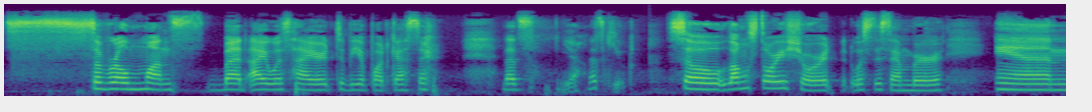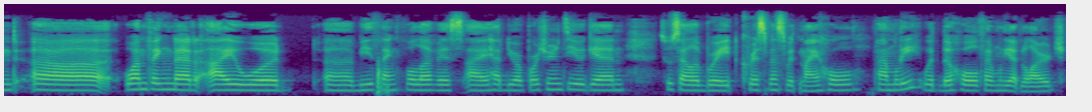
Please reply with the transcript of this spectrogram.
several months, but I was hired to be a podcaster. That's yeah, that's cute. So long story short, it was December and uh, one thing that I would uh, be thankful of is I had the opportunity again to celebrate Christmas with my whole family, with the whole family at large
